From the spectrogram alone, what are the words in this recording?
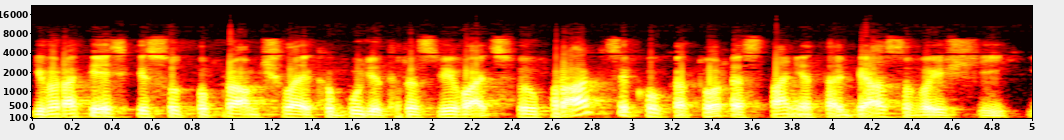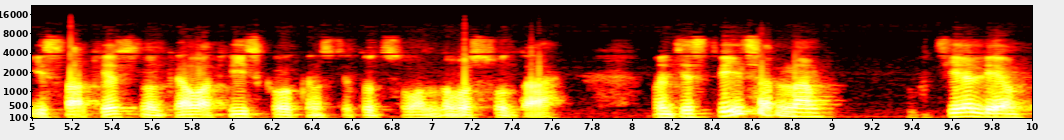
Европейский суд по правам человека будет развивать свою практику, которая станет обязывающей и, соответственно, для Латвийского конституционного суда. Но действительно, в деле,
